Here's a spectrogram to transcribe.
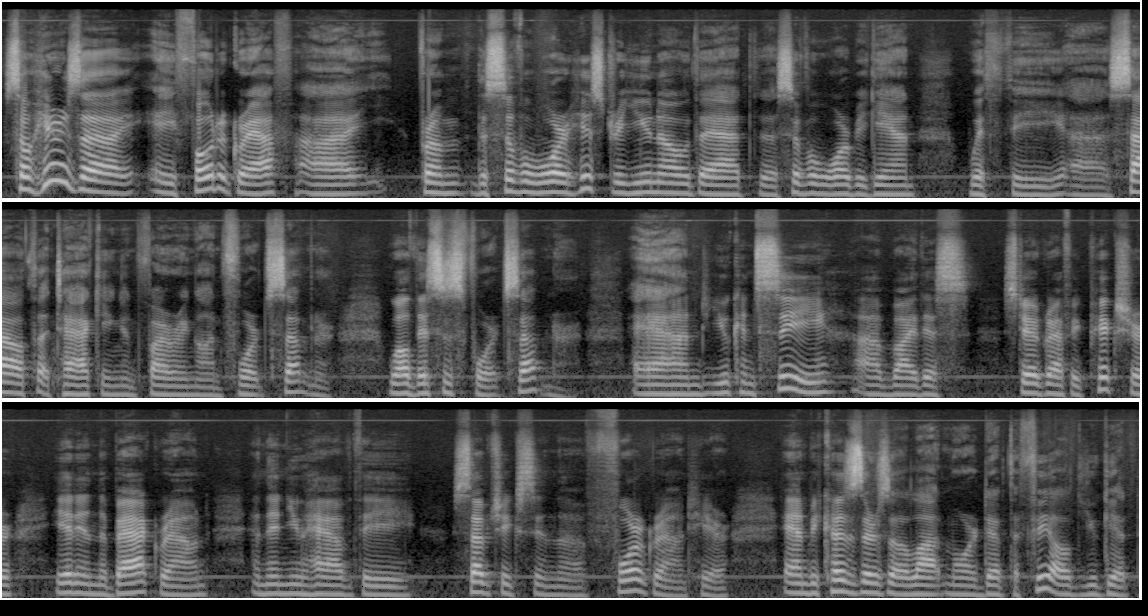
So here's a, a photograph uh, from the Civil War history. You know that the Civil War began with the uh, South attacking and firing on Fort Sumter. Well, this is Fort Sumter. And you can see uh, by this stereographic picture, it in the background, and then you have the subjects in the foreground here. And because there's a lot more depth of field, you get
